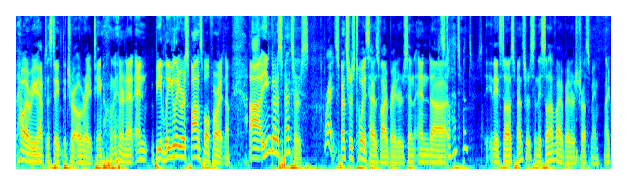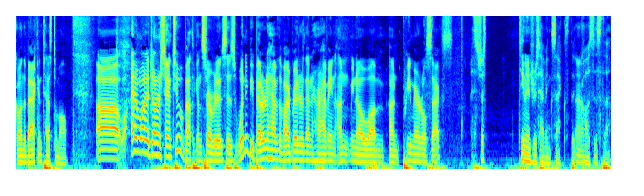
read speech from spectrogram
However, you have to state that you're over 18 on the internet and be legally responsible for it. No, uh, you can go to Spencer's. Right. Spencer's Toys has vibrators, and and uh, still have Spencer's. they still have Spencer's, and they still have vibrators. Trust me. I go in the back and test them all. Uh, and what I don't understand too about the conservatives is, wouldn't it be better to have the vibrator than her having, un, you know, um, un premarital sex? It's just teenagers having sex that Oh. causes the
